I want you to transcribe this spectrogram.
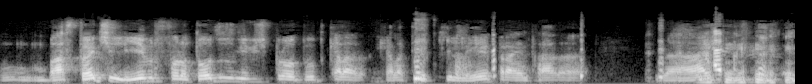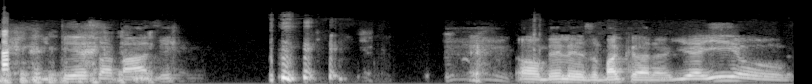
um, bastante livro. Foram todos os livros de produto que ela, que ela teve que ler para entrar na, na área e ter essa base. oh, beleza, bacana. E aí, eu,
